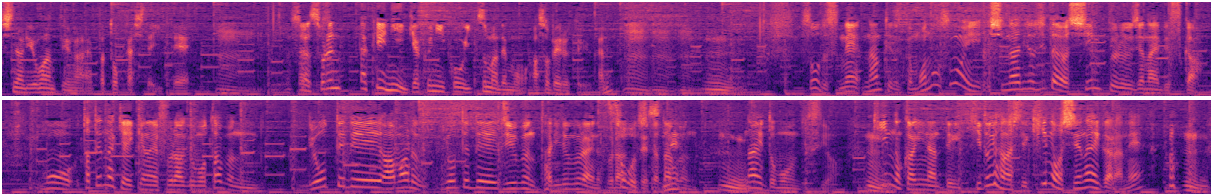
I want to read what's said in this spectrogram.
シナリオ1っていうのはやっぱ特化していて、うん。だからそれだけに逆にこういつまでも遊べるというかね。うんうんうん。うん。そうですね、なんていうんですか、ものすごいシナリオ自体はシンプルじゃないですか、もう立てなきゃいけないフラグも多分両手で余る、両手で十分足りるぐらいのフラグしか多分うん。ないと思うんですよ、うん。金の鍵なんてひどい話で機能してないからね、うん。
